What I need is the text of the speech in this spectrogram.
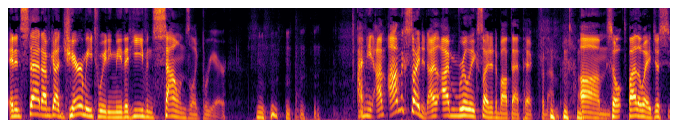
and instead I've got Jeremy tweeting me that he even sounds like Briere. I mean, I'm I'm excited. I, I'm really excited about that pick for them. Um, So, by the way, just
